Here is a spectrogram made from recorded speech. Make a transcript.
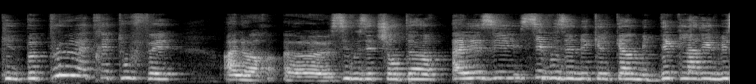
qui ne peut plus être étouffée. Alors, euh, si vous êtes chanteur, allez-y. Si vous aimez quelqu'un, mais déclarez-lui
